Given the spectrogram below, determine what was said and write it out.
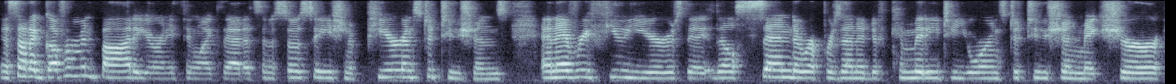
it's not a government body or anything like that. It's an association of peer institutions and every few years they, they'll send a representative committee to your institution make sure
